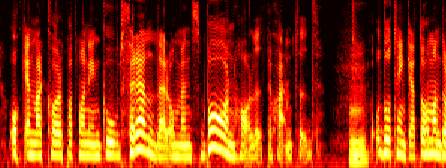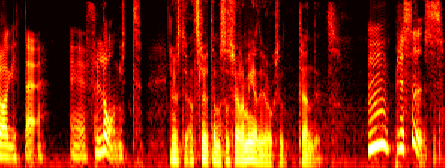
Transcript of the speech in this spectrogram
Och en markör på att man är en god förälder om ens barn har lite skärmtid. Mm. Och då tänker jag att då har man dragit det eh, för långt. Just det, att sluta med sociala medier är också trendigt. Mm, precis.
